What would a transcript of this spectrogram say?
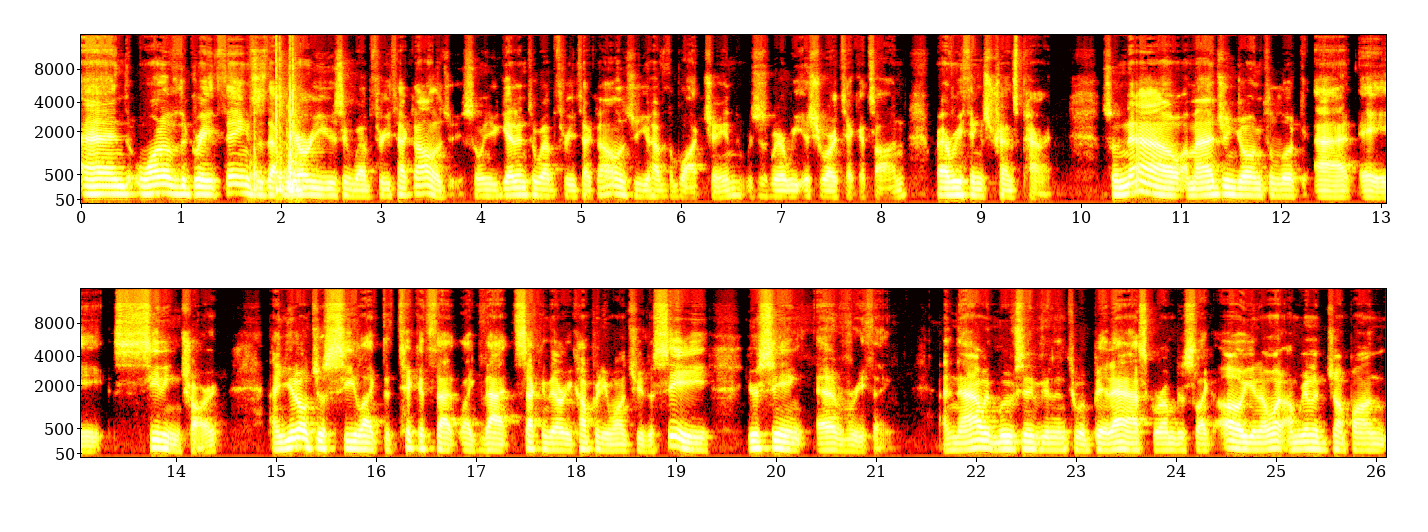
and one of the great things is that we are using Web3 technology. So when you get into Web3 technology, you have the blockchain, which is where we issue our tickets on, where everything's transparent. So now imagine going to look at a seating chart and you don't just see like the tickets that like that secondary company wants you to see, you're seeing everything. And now it moves even into a bid ask where I'm just like, oh, you know what? I'm going to jump on,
